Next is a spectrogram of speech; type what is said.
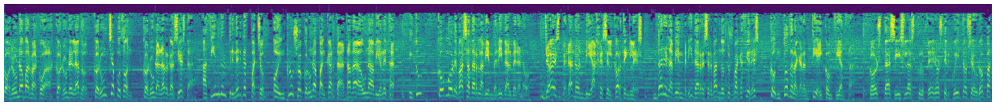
Con una barbacoa, con un helado, con un chapuzón, con una larga siesta, haciendo el primer gazpacho o incluso con una pancarta atada a una avioneta. ¿Y tú? ¿Cómo le vas a dar la bienvenida al verano? Ya es verano en Viajes El Corte Inglés. Dale la bienvenida reservando tus vacaciones con toda la garantía y confianza. Costas, islas, cruceros, circuitos, Europa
